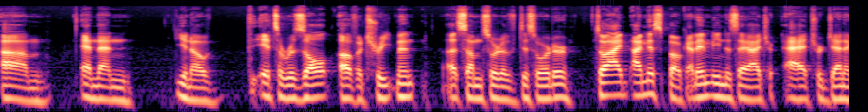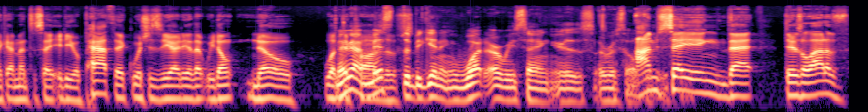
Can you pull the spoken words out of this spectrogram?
um, and then you know it's a result of a treatment, uh, some sort of disorder. So I, I misspoke. I didn't mean to say iatrogenic. I meant to say idiopathic, which is the idea that we don't know what maybe i missed of. the beginning what are we saying is a result I'm saying that there's a lot of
